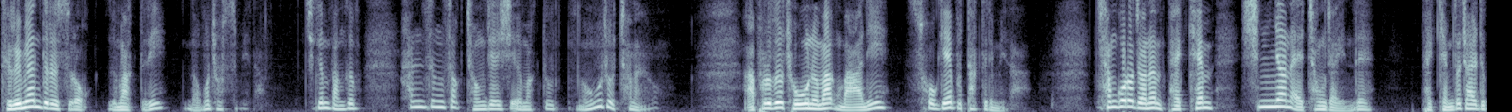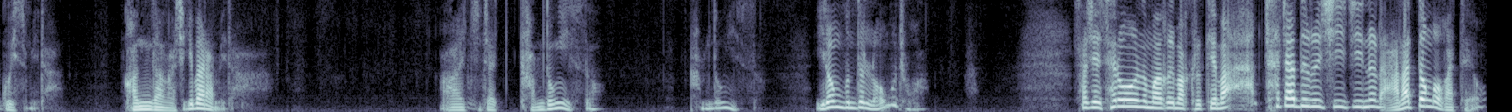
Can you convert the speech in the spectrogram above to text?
들으면 들을수록 음악들이 너무 좋습니다. 지금 방금 한승석 정재희 씨 음악도 너무 좋잖아요. 앞으로도 좋은 음악 많이 소개 부탁드립니다. 참고로 저는 백캠 10년 애청자인데 백캠도 잘 듣고 있습니다. 건강하시기 바랍니다. 아, 진짜 감동이 있어. 감동이 있어. 이런 분들 너무 좋아. 사실 새로운 음악을 막 그렇게 막 찾아 들으시지는 않았던 것 같아요.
